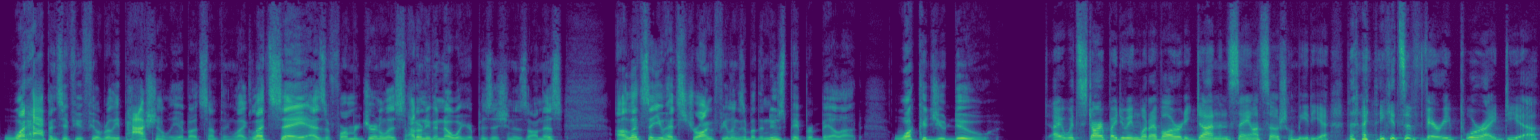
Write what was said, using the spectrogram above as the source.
what happens if you feel really passionately about something? Like, let's say, as a former journalist, I don't even know what your position is on this. Uh, let's say you had strong feelings about the newspaper bailout. What could you do I would start by doing what I've already done and say on social media that I think it's a very poor idea.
